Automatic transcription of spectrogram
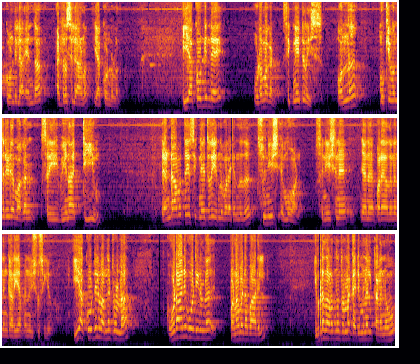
അക്കൗണ്ടിലാണ് എന്ന അഡ്രസ്സിലാണ് ഈ അക്കൗണ്ട് ഉള്ളത്. ഈ അക്കൗണ്ടിന്റെ ഉടമകൾ സിഗ്നേറ്ററീസ് ഒന്ന് മുഖ്യമന്ത്രിയുടെ മകൾ ശ്രീ വീണ ടിയും രണ്ടാമത്തെ സിഗ്നേറ്ററി എന്ന് പറയുന്നത് സുനീഷ് എമ്മു ആണ്. സുനീഷിനെ ഞാൻ പറയാതെ തന്നെ നിങ്ങൾക്ക് അറിയാം എന്ന് വിശ്വസിക്കുന്നു. ഈ അക്കൗണ്ടിൽ വന്നിട്ടുള്ള കോടാനുകോടികളുടെ പണമിടപാടിൽ ഇവിടെ നടന്നിട്ടുള്ള കരിമണൽ കടനവും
